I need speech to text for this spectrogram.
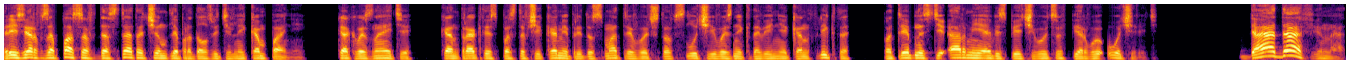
Резерв запасов достаточен для продолжительной кампании. Как вы знаете, контракты с поставщиками предусматривают, что в случае возникновения конфликта потребности армии обеспечиваются в первую очередь. Да-да, Финат,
